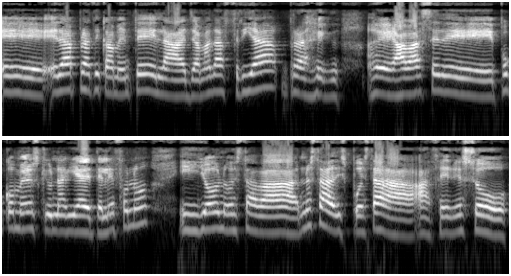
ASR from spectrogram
eh, era prácticamente la llamada fría eh, a base de poco menos que una guía de teléfono y yo no estaba, no estaba dispuesta a hacer eso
